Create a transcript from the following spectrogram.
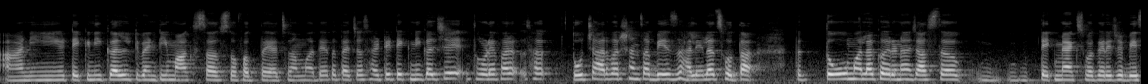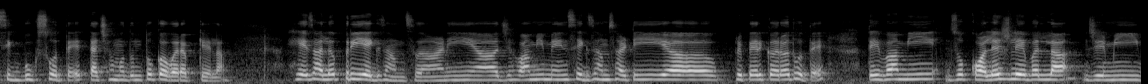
आणि टेक्निकल ट्वेंटी मार्क्सचा असतो फक्त याच्यामध्ये तर त्याच्यासाठी टेक्निकलचे थोडेफार तो चार वर्षांचा बेस झालेलाच होता. तर तो मला करणं जास्त टेकमॅक्स वगैरे जे बेसिक बुक्स होते त्याच्यामधून तो कवरअप केला. हे झालं प्री एक्झामचं आणि जेव्हा मी मेन्स एक्झामसाठी प्रिपेअर करत होते तेव्हा मी जो कॉलेज लेवलला जे मी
